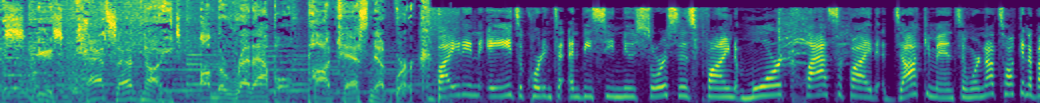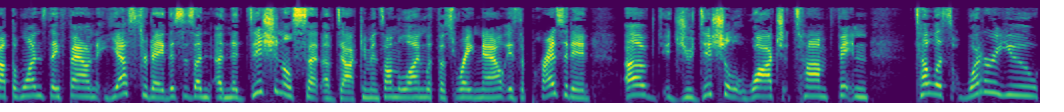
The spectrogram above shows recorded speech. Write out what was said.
This is Cats at Night on the Red Apple Podcast Network. Biden aides, according to NBC News sources, find more classified documents. And we're not talking about the ones they found yesterday. This is an, an additional set of documents. On the line with us right now is the president of Judicial Watch, Tom Fitton. Tell us, what are you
